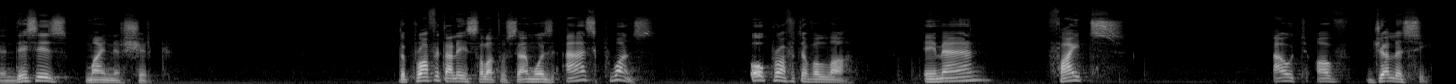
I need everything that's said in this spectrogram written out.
then this is minor shirk. The Prophet ﷺ was asked once, O Prophet of Allah, a man fights out of jealousy,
